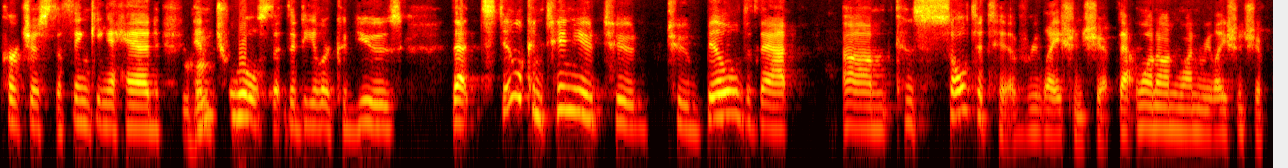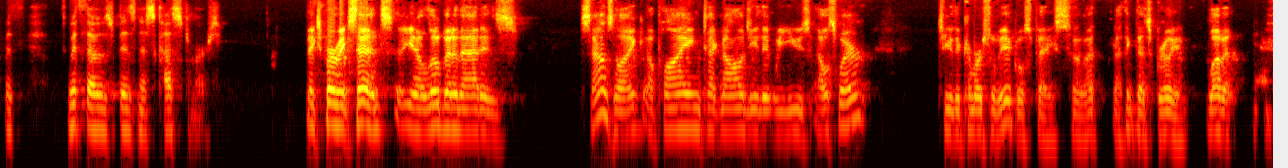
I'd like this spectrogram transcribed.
purchase, the thinking ahead, mm-hmm. and tools that the dealer could use that still continued to to build that um, consultative relationship, that one-on-one relationship with with those business customers. Makes perfect sense. You know, a little bit of that is sounds like applying technology that we use elsewhere to the commercial vehicle space. So I, I think that's brilliant. Love it. Yeah.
